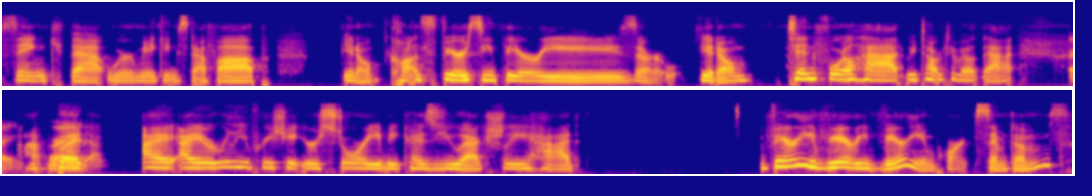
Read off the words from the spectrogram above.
think that we're making stuff up you know, conspiracy theories or, you know, tinfoil hat. We talked about that. Right. Uh. But I, I really appreciate your story because you actually had very, very, very important symptoms.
